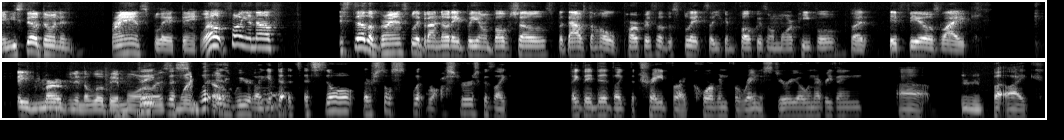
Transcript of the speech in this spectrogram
and you're still doing this brand split thing. Well, funny enough, it's still a brand split, but I know they be on both shows. But that was the whole purpose of the split, so you can focus on more people. But it feels like they merging it a little bit more the, as the split show. is weird. Like it, it's it's still there's still split rosters because like like they did like the trade for like Corbin for Rey Mysterio and everything. Um, Mhm. but like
